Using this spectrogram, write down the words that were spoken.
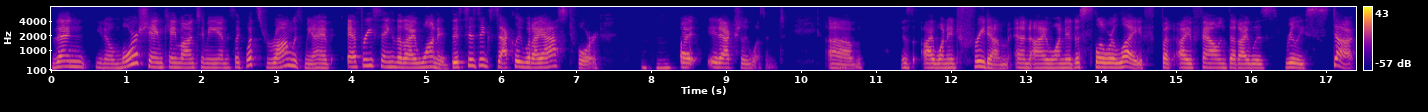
then, you know, more shame came on to me. And it's like, what's wrong with me? I have everything that I wanted. This is exactly what I asked for. Mm-hmm. But it actually wasn't. Um, is I wanted freedom and I wanted a slower life, but I found that I was really stuck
